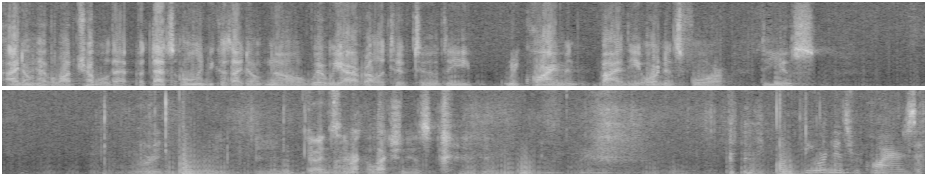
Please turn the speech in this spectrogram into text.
I don't have a lot of trouble with that, but that's only because I don't know where we are relative to the requirement by the ordinance for the use. All right. Guidance My recollection is, The ordinance requires that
